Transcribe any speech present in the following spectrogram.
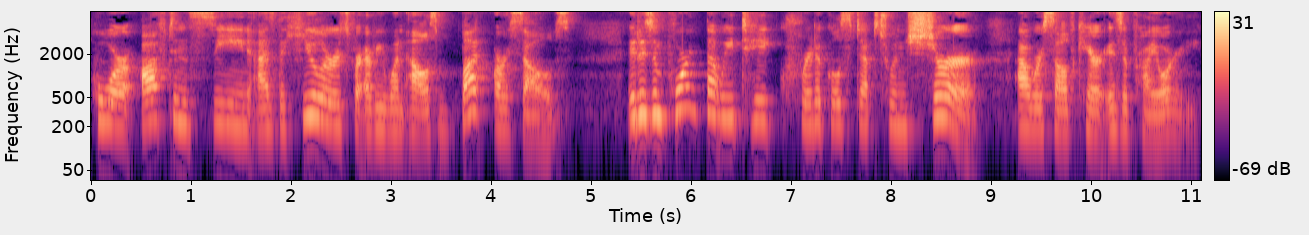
who are often seen as the healers for everyone else but ourselves, it is important that we take critical steps to ensure our self care is a priority.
